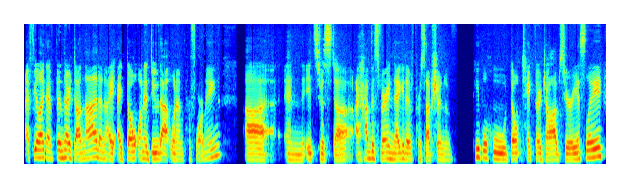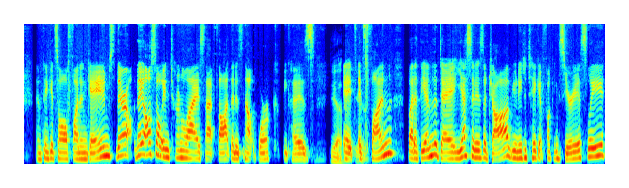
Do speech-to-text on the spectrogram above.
I feel like I've been there, done that, and I, I don't want to do that when I'm performing. Uh, and it's just, uh, I have this very negative perception of people who don't take their job seriously and think it's all fun and games. They're, they also internalize that thought that it's not work because yeah. it, it's fun. But at the end of the day, yes, it is a job. You need to take it fucking seriously.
